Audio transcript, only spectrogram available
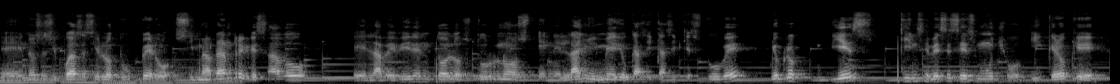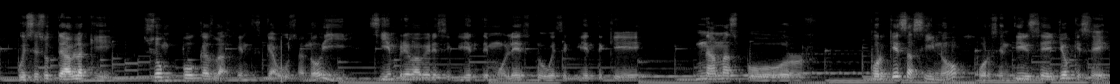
eh, no sé si puedas decirlo tú, pero si me habrán regresado eh, la bebida en todos los turnos en el año y medio casi casi que estuve, yo creo 10, 15 veces es mucho y creo que pues eso te habla que son pocas las gentes que abusan, ¿no? Y siempre va a haber ese cliente molesto o ese cliente que nada más por porque es así, ¿no? Por sentirse, yo qué sé,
